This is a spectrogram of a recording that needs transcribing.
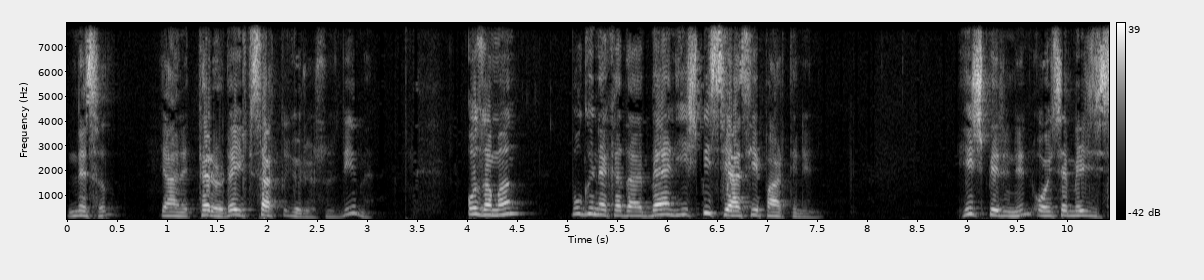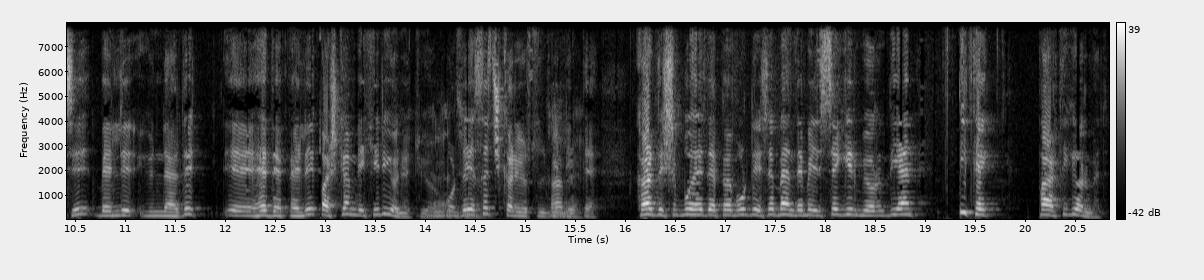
Nasıl? Yani terörle iltisaklı görüyorsunuz değil mi? O zaman bugüne kadar ben hiçbir siyasi partinin hiçbirinin oysa meclisi belli günlerde e, HDP'li başkan vekili yönetiyor. Yönetiyor. Orada yasa çıkarıyorsunuz Tabii. birlikte. Kardeşim bu HDP buradaysa ben de meclise girmiyorum diyen bir tek parti görmedim.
